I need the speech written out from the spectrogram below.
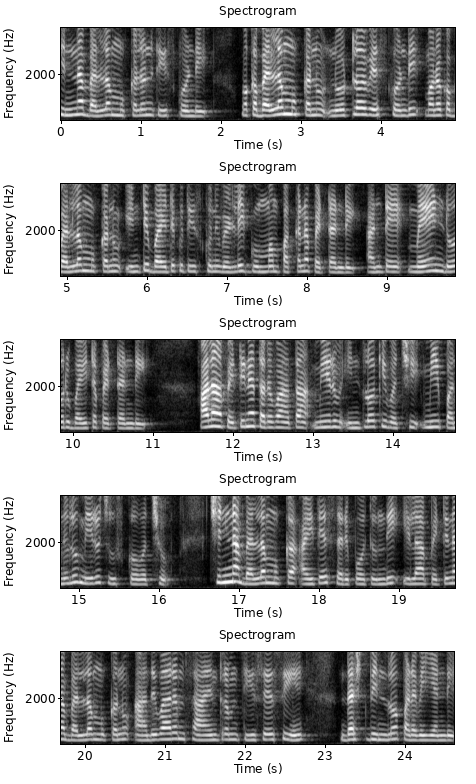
చిన్న బెల్లం ముక్కలను తీసుకోండి. ఒక బెల్లం ముక్కను నోట్లో వేసుకోండి. మరొక బెల్లం ముక్కను ఇంటి బయటకు తీసుకుని వెళ్ళి గుమ్మం పక్కన పెట్టండి. అంటే మెయిన్ డోర్ బయట పెట్టండి. అలా పెట్టిన తరువాత మీరు ఇంట్లోకి వచ్చి మీ పనులు మీరు చూసుకోవచ్చు. చిన్న బెల్లం ముక్క అయితే సరిపోతుంది. ఇలా పెట్టిన బెల్లం ముక్కను ఆదివారం సాయంత్రం తీసేసి డస్ట్బిన్లో పడవేయండి.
